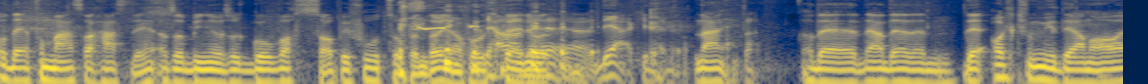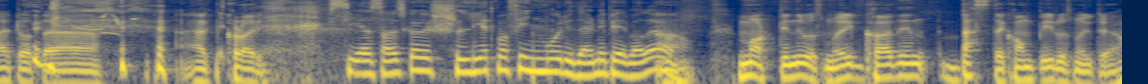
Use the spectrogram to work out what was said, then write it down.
Og det er for meg så heslig. Altså, Begynner å gå og vasse opp i fotsoppen til andre folk. Ja, det, det er ikke det. det. Nei. Og det, det, det, det er altfor mye DNA der til at jeg, jeg klarer ikke. CSI skal jo slite med å finne morderen i Pirbadet. Ja. Ja. Martin Rosenborg, hva er din beste kamp i Rosenborg-trøya?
